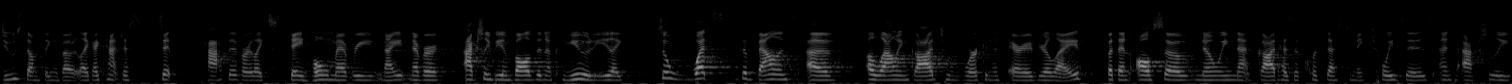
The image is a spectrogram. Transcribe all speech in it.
do something about it. Like I can't just sit passive or like stay home every night, never actually be involved in a community. Like so what's the balance of allowing God to work in this area of your life, but then also knowing that God has equipped us to make choices and to actually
